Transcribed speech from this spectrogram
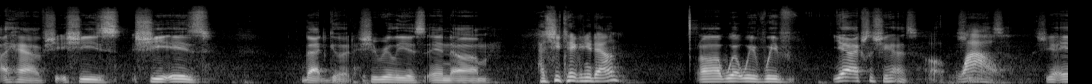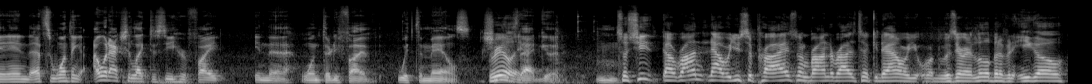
I have. She, she's she is that good. She really is. And um, Has she taken you down? uh, well, we've we've yeah, actually, she has. Oh, She wow. has. She and, and that's the one thing I would actually like to see her fight in the 135 with the males. She Really? is that good. So she, uh, Ron, now were you surprised when Ronda Rousey took you down? Were you, was there a little bit of an ego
